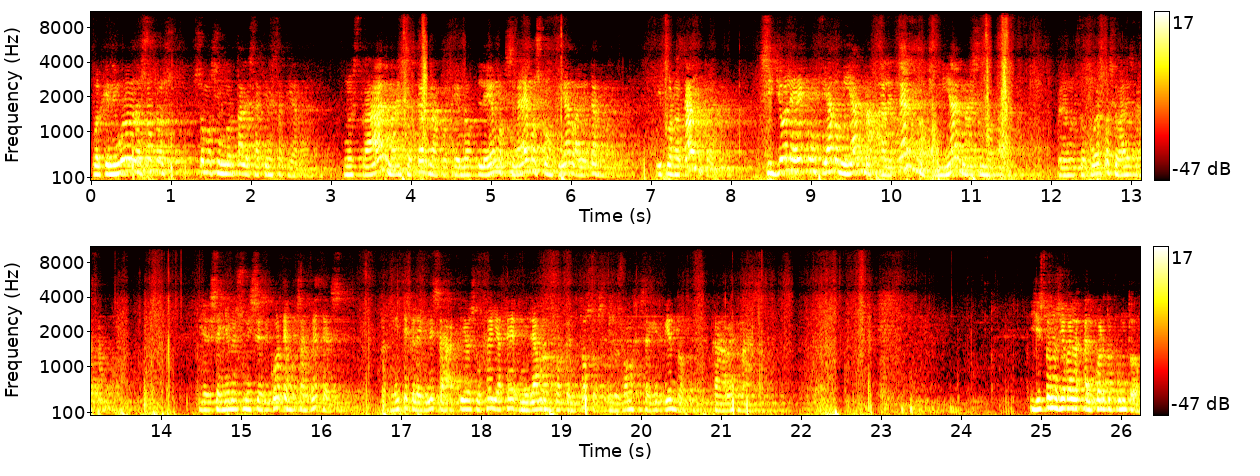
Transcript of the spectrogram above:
Porque ninguno de nosotros somos inmortales aquí en esta tierra. Nuestra alma es eterna porque se la hemos confiado al Eterno. Y por lo tanto, si yo le he confiado mi alma al Eterno, mi alma es inmortal, pero nuestro cuerpo se va desgastando. Y el Señor en su misericordia muchas veces permite que la Iglesia active su fe y hace milagros portentosos y los vamos a seguir viendo cada vez más. Y esto nos lleva al cuarto punto.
